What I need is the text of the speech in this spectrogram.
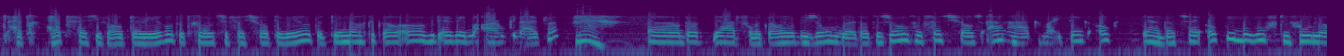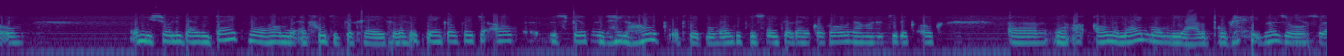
het, het festival ter wereld, het grootste festival ter wereld. En toen dacht ik wel, oh, ik moet even in mijn arm knijpen. Ja. Eh, want dat, ja, dat vond ik wel heel bijzonder, dat er zoveel festivals aanhaken. Maar ik denk ook ja, dat zij ook die behoefte voelen om, om die solidariteit eh, handen en voeten te geven. Want ik denk ook, weet je, al, er speelt nu een hele hoop op dit moment. Het is niet alleen corona, maar natuurlijk ook allerlei mondiale problemen. Zoals eh,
